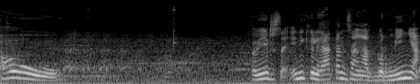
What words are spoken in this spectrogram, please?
Oh. Pemirsa, ini kelihatan sangat berminyak.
